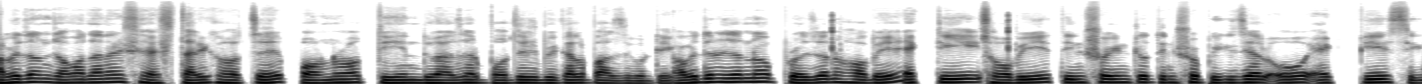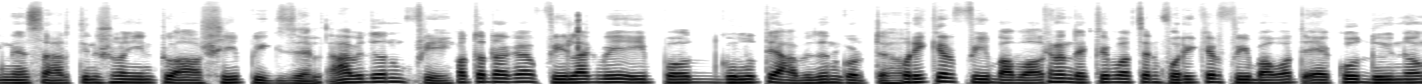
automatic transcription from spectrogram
আবেদন জমা দানের শেষ তারিখ হচ্ছে পনেরো তিন দুই হাজার পঁচিশ, বিকাল পাঁচ ঘটিকা। আবেদনের জন্য প্রয়োজন হবে একটি ছবি তিনশো ইন্টু তিনশো পিক্সেল ও একটি সিগনেচার তিনশো ইন্টু আশি পিক্সেল। আবেদন ফ্রি কত টাকা ফ্রি লাগবে এই পদগুলোতে আবেদন করতে হবে। পরীক্ষার ফি বাবদ। এখানে দেখতে পাচ্ছেন, পরীক্ষার ফি বাবদ এক ও দুই নং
